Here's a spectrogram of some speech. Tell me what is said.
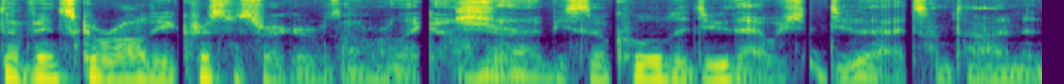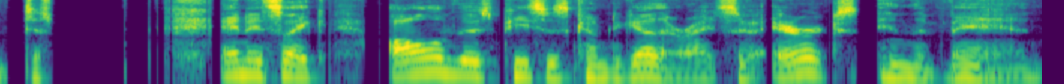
the Vince Guaraldi Christmas record was on. We're like, oh Sure. man, that'd be so cool to do that. We should do that sometime, and just. And it's like all of those pieces come together, right? So Eric's in the van.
